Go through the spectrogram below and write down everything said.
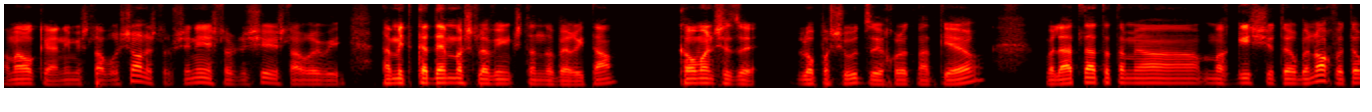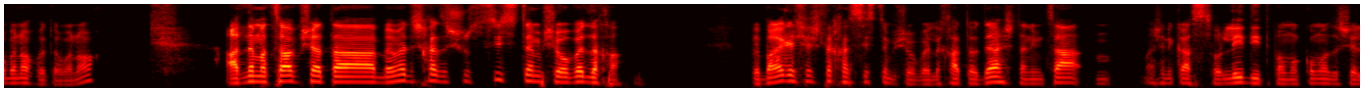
אומר, אוקיי, אני משלב ראשון, לשלב שני, לשלב שלישי, לשלב רביעי. אתה מתקדם בשלבים כשאתה מדבר איתה. כמובן שזה לא פשוט, זה יכול להיות מאתגר, ולאט לאט אתה מרגיש יותר בנוח ויותר בנוח ויותר בנוח. עד למצב שאתה, באמת יש לך איזשהו system שעובד לך. וברגע שיש לך system שעובד לך, אתה יודע שאתה נמצא, מה שנקרא, סולידית במקום הזה של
